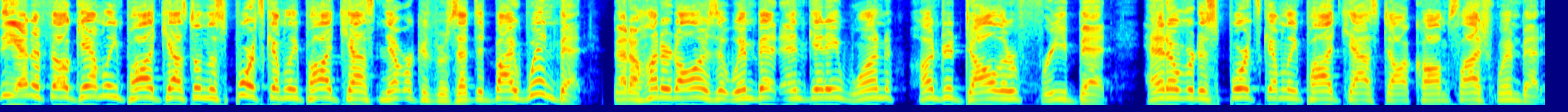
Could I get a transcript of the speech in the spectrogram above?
The NFL Gambling Podcast on the Sports Gambling Podcast Network is presented by WynnBET. Bet $100 at WynnBET and get a $100 free bet. Head over to sportsgamblingpodcast.com slash winbet.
